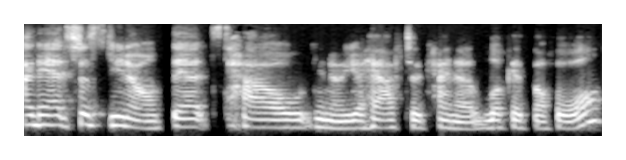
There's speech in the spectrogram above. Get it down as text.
and that's just, you know, that's how, you know, you have to kind of look at the whole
